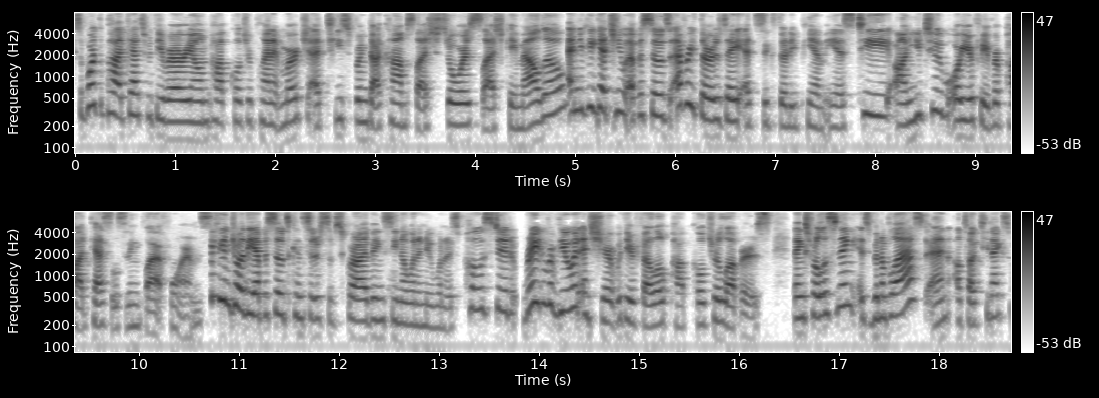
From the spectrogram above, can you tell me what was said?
Support the podcast with your very own Pop Culture Planet merch at teespring.com slash stores slash Kmaldo. And you can catch new episodes every Thursday at 6.30 p.m. EST on YouTube or your favorite podcast listening platforms. If you enjoy the episodes, consider subscribing so you know when a new one is posted. Rate and review it and share it with your fellow pop culture lovers. Thanks for listening. It's been a blast, and I'll talk to you next week.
